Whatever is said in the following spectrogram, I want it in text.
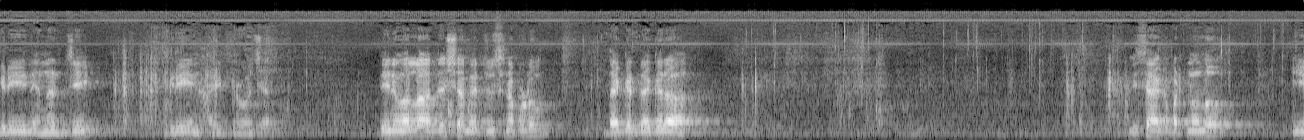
green energy green hydrogen దీనివల్ల దిశ మీరు చూసినప్పుడు దగ్గర దగ్గర విశాఖపట్నంలో ఈ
